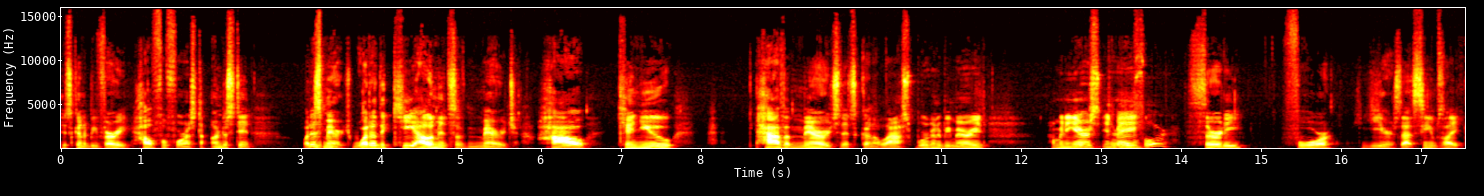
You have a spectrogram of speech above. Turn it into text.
it's going to be very helpful for us to understand what is marriage. What are the key elements of marriage? How can you have a marriage that's going to last? We're going to be married how many years in May? 34. 34 years. That seems like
